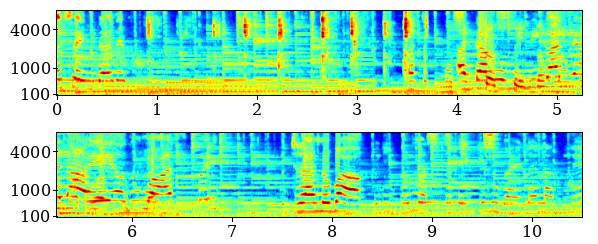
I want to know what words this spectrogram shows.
आता शेंगदाणे. मस्त आता असं मम्मीने एकदम काढलेला आहे वास अजून सुटलाय. वास पण. मित्रांनो भाकरी पण मस्त पैकी धुवायला लागले.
